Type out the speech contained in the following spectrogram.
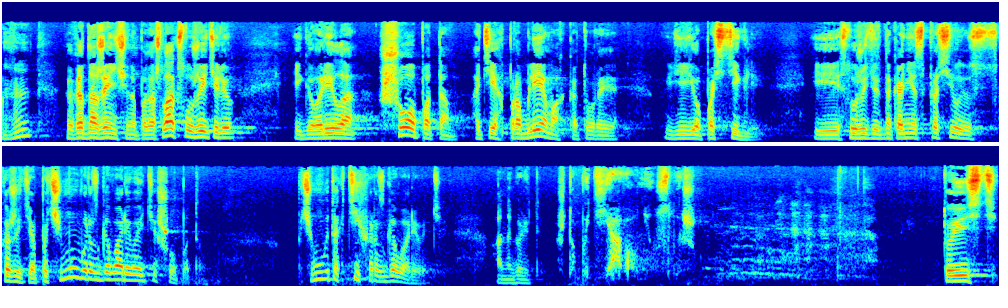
Угу. Как одна женщина подошла к служителю и говорила шепотом о тех проблемах, которые ее постигли. И служитель наконец спросил ее, скажите, а почему вы разговариваете шепотом? Почему вы так тихо разговариваете? Она говорит, чтобы дьявол не услышал. То есть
